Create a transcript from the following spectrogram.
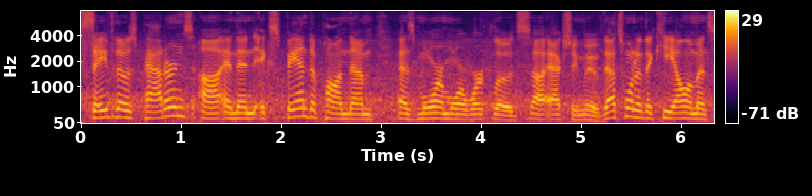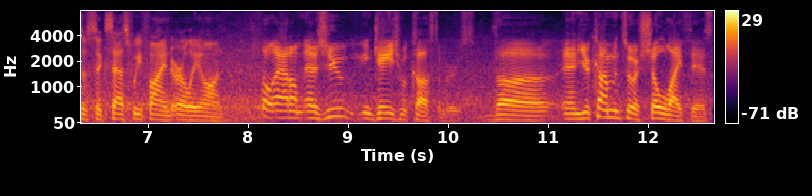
save those patterns, uh, and then expand upon them as more and more workloads uh, actually move. That's one of the key elements of success we find early on. So Adam, as you engage with customers, the and you're coming to a show like this,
